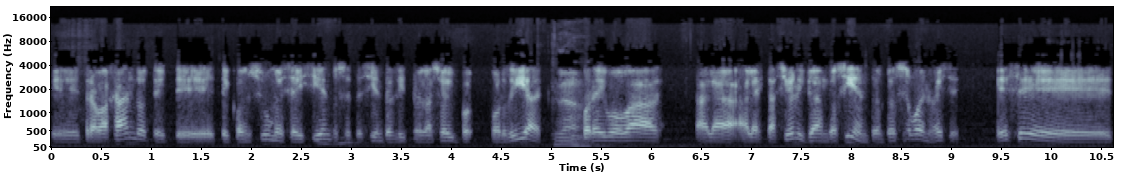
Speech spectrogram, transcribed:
eh, trabajando te, te, te consume 600, 700 litros de gasoil por, por día. Claro. Por ahí vos vas a la, a la estación y te dan 200. Entonces, bueno, ese ese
